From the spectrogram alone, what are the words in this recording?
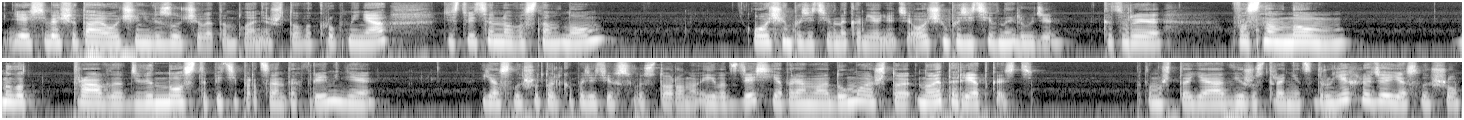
я себя считаю очень везучей в этом плане, что вокруг меня действительно в основном очень позитивный комьюнити, очень позитивные люди, которые в основном, ну вот правда, в 95% времени я слышу только позитив в свою сторону. И вот здесь я прямо думаю, что, ну, это редкость потому что я вижу страницы других людей, я слышу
